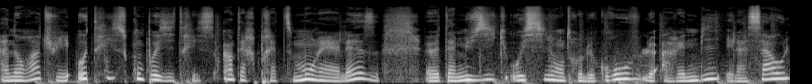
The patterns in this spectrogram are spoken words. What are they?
Anora, tu es autrice, compositrice, interprète montréalaise. Euh, ta musique aussi entre le groove, le R&B et la soul.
